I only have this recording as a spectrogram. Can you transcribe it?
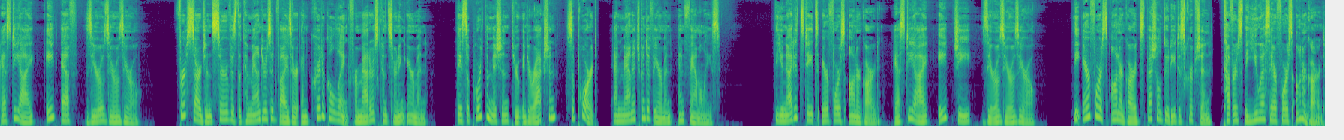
SDI 8F000. First Sergeants serve as the commander's advisor and critical link for matters concerning airmen. They support the mission through interaction, support, and management of airmen and families. The United States Air Force Honor Guard, SDI 8G000. The Air Force Honor Guard Special Duty Description covers the U.S. Air Force Honor Guard,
